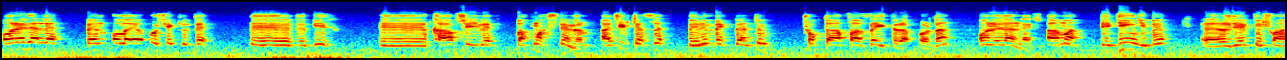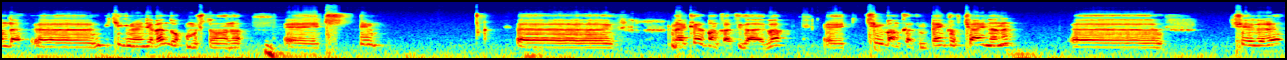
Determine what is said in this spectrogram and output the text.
O nedenle ben olaya o şekilde e, bir e, kaos şeyiyle bakmak istemiyorum. Açıkçası benim beklentim çok daha fazlaydı rapordan. O nedenle. Ama dediğin gibi e, özellikle şu anda e, iki gün önce ben de okumuştum onu. E, Çin e, Merkez Bankası galiba e, Çin Bankası Bank of China'nın e, şeylere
